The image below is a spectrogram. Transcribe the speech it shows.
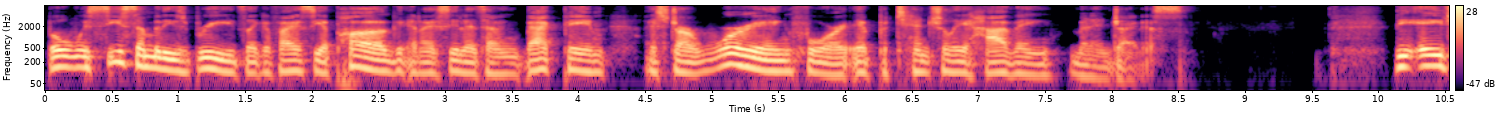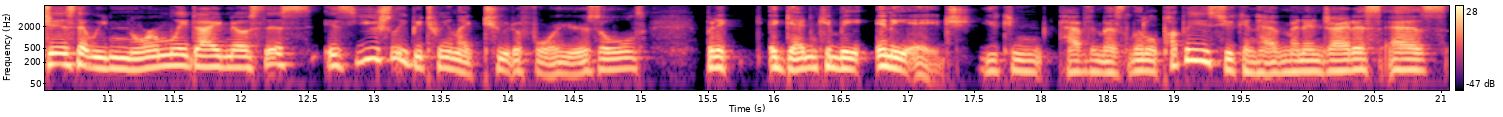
But when we see some of these breeds, like if I see a pug and I see that it's having back pain, I start worrying for it potentially having meningitis. The ages that we normally diagnose this is usually between like two to four years old, but it again can be any age. You can have them as little puppies. You can have meningitis as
